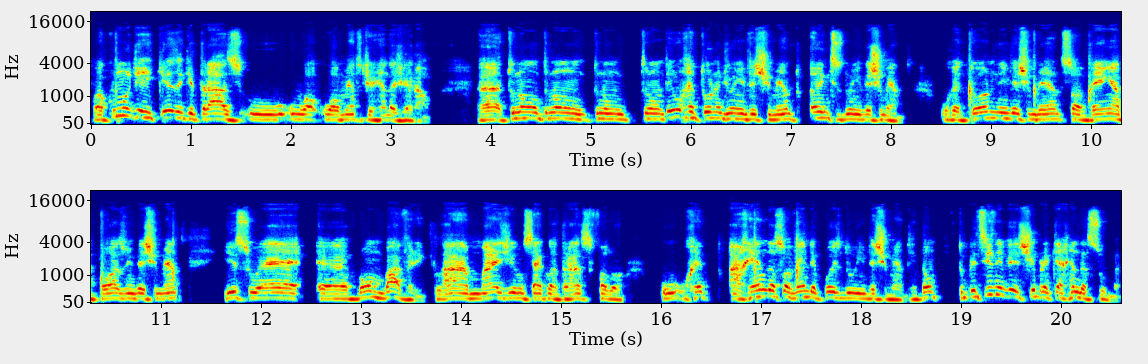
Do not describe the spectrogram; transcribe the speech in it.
O acúmulo de riqueza que traz o, o, o aumento de renda geral. Uh, tu, não, tu, não, tu, não, tu não tem um retorno de um investimento antes do investimento. O retorno do investimento só vem após o investimento. Isso é, é Bom Baverick, lá mais de um século atrás, falou. O, a renda só vem depois do investimento. Então, tu precisa investir para que a renda suba.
